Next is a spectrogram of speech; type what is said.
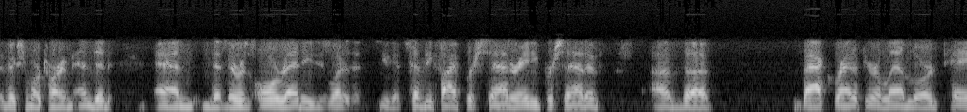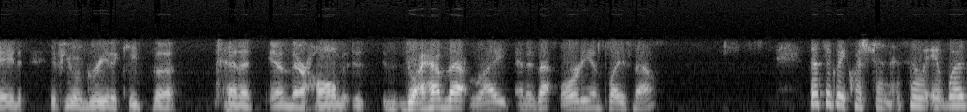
eviction moratorium ended, and that there was already what is it? You get 75% or 80% of of the back rent if you're a landlord paid if you agree to keep the tenant in their home. Do I have that right? And is that already in place now? That's a great question. So it was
